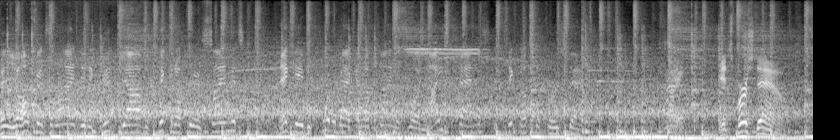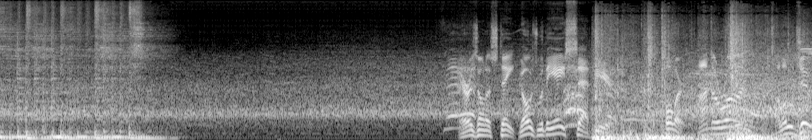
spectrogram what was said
but the offensive line did a good job of picking up their assignments. That gave the quarterback enough time to throw a nice pass to pick up the first down. It's first down. Arizona State goes with the ace set here. Fuller on the run. A little juke.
